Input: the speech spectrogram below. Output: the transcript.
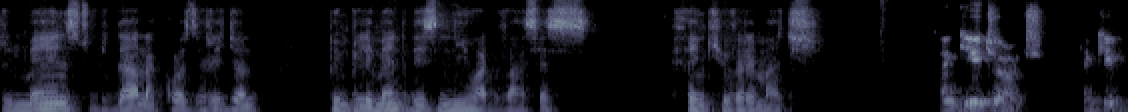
remains to be done across the region to implement these new advances. Thank you very much. Thank you, George. Thank you.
